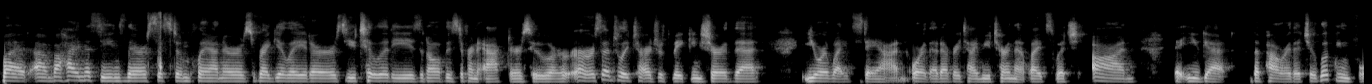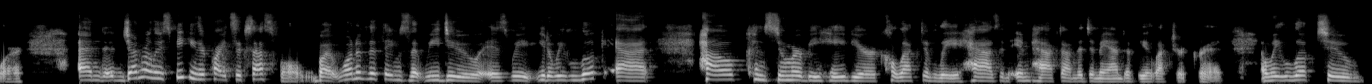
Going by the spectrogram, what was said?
but um, behind the scenes there are system planners regulators utilities and all these different actors who are, are, essentially charged with making sure that your lights stay on or that every time you turn that light switch on that you get the power that you're looking for. And uh, generally speaking, they're quite successful. But one of the things that we do is we, you know, we look at how consumer behavior collectively has an impact on the demand of the electric grid. And we look to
